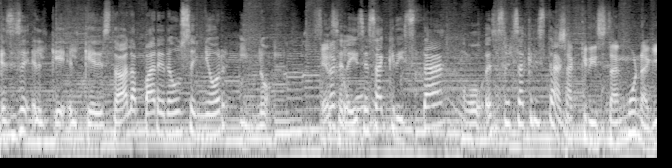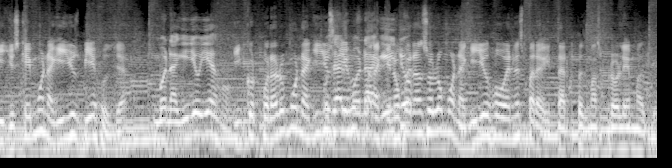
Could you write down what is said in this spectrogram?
ese es el que, el que estaba a la par era un señor y no. Era se le dice sacristán o ese es el sacristán. Sacristán monaguillo, es que hay monaguillos viejos ya. Monaguillo viejo. Incorporaron monaguillos O sea, viejos para que no fueran solo monaguillos jóvenes para evitar pues más problemas. güey.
